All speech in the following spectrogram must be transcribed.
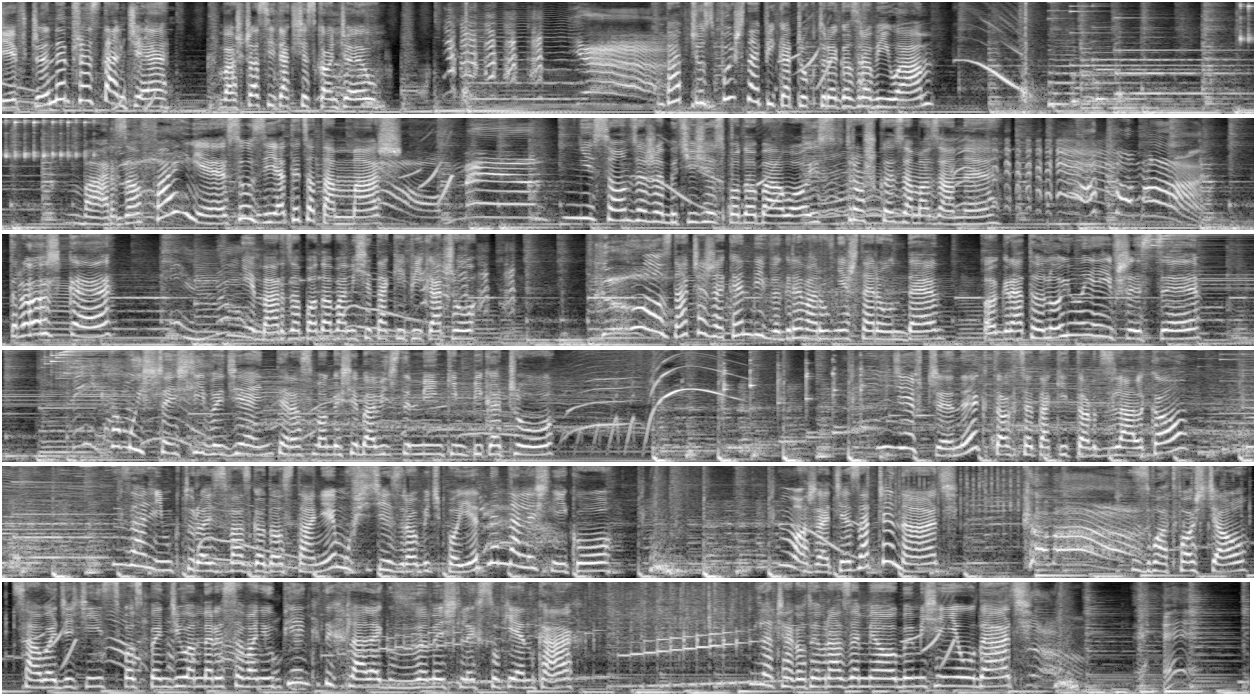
Dziewczyny, przestańcie! Wasz czas i tak się skończył. Babciu, spójrz na Pikachu, którego zrobiłam. Bardzo fajnie. Suzy, a ty co tam masz? Oh! Nie sądzę, żeby ci się spodobało. Jest troszkę zamazany. On! Troszkę. Nie bardzo podoba mi się taki Pikachu. To oznacza, że Candy wygrywa również tę rundę. Pogratulujmy jej wszyscy. To mój szczęśliwy dzień. Teraz mogę się bawić tym miękkim Pikachu. Dziewczyny, kto chce taki tort z lalką? Zanim któraś z was go dostanie, musicie zrobić po jednym naleśniku. Możecie zaczynać. Come on! Z łatwością. Całe dzieciństwo spędziłam na rysowaniu pięknych lalek w wymyślnych sukienkach. Dlaczego tym razem miałoby mi się nie udać?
